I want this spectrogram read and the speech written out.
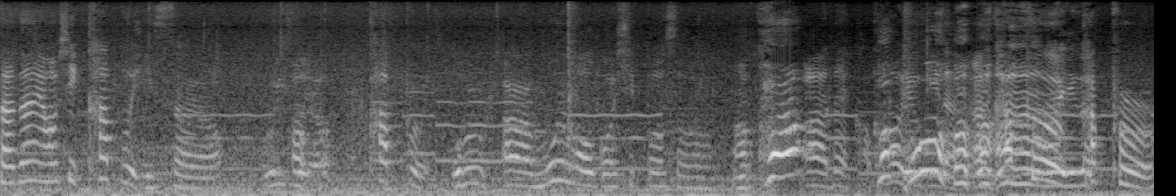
아, 사장님 혹시 카프 있어요? 뭐 있어요? 카프. 물, 아, 물 먹고 싶어서. 어, 컵? 아, 네. 컵. 커프? 어, 여기다. 아, 카프. 이거- 카프.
